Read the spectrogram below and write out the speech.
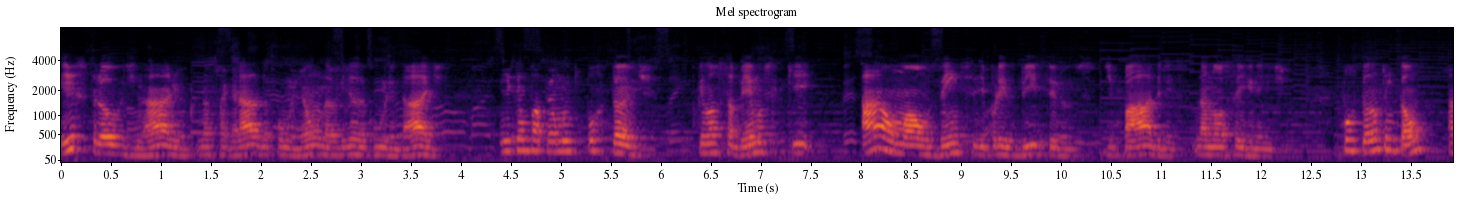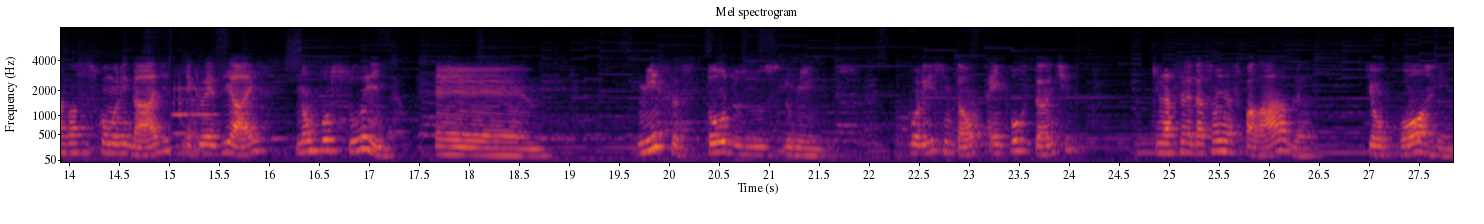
extraordinário na Sagrada Comunhão, na vida da comunidade, ele tem um papel muito importante, porque nós sabemos que há uma ausência de presbíteros, de padres na nossa igreja. Portanto, então, as nossas comunidades eclesiais não possuem é, missas todos os domingos. Por isso, então, é importante que nas celebrações das palavras que ocorrem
